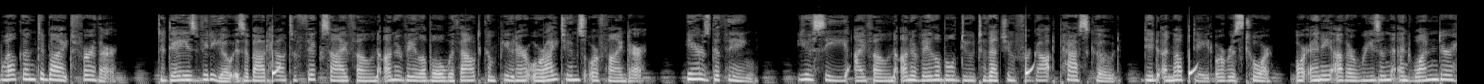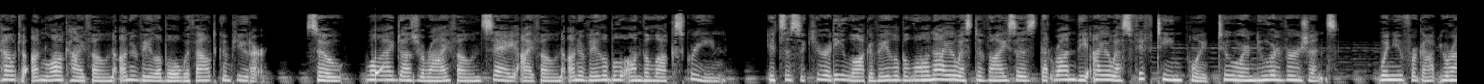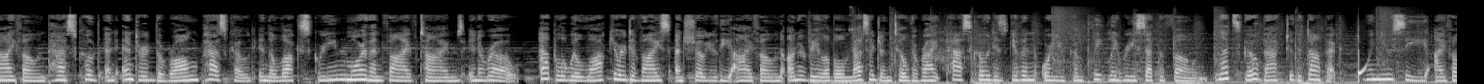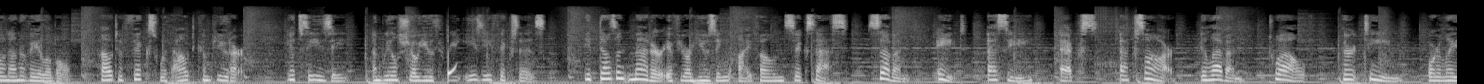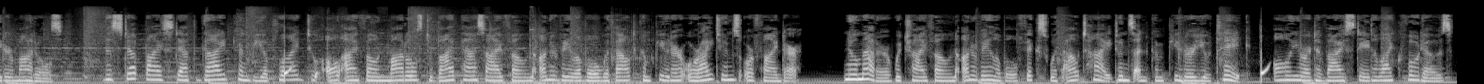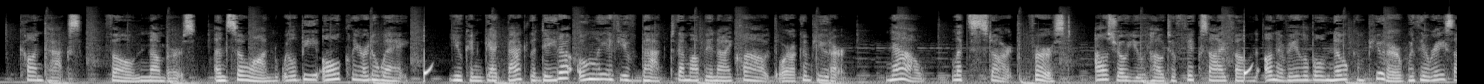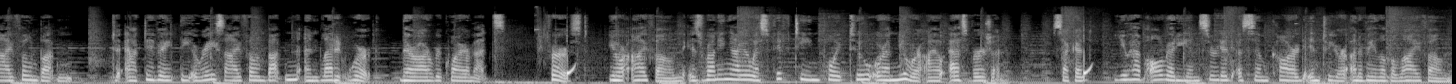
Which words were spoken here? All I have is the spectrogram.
Welcome to Byte Further. Today's video is about how to fix iPhone unavailable without computer or iTunes or Finder. Here's the thing. You see iPhone unavailable due to that you forgot passcode, did an update or restore, or any other reason and wonder how to unlock iPhone unavailable without computer. So, why does your iPhone say iPhone unavailable on the lock screen? It's a security lock available on iOS devices that run the iOS 15.2 or newer versions. When you forgot your iPhone passcode and entered the wrong passcode in the lock screen more than five times in a row, Apple will lock your device and show you the iPhone unavailable message until the right passcode is given or you completely reset the phone. Let's go back to the topic. When you see iPhone unavailable, how to fix without computer. It's easy, and we'll show you three easy fixes. It doesn't matter if you're using iPhone 6s, 7, 8, SE, X, XR, 11, 12, 13, or later models. The step-by-step -step guide can be applied to all iPhone models to bypass iPhone unavailable without computer or iTunes or Finder. No matter which iPhone unavailable fix without iTunes and computer you take, all your device data like photos, contacts, phone numbers, and so on will be all cleared away. You can get back the data only if you've backed them up in iCloud or a computer. Now, let's start. First, I'll show you how to fix iPhone unavailable no computer with erase iPhone button. To activate the erase iPhone button and let it work, there are requirements. First, your iPhone is running iOS 15.2 or a newer iOS version. Second, you have already inserted a SIM card into your unavailable iPhone.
